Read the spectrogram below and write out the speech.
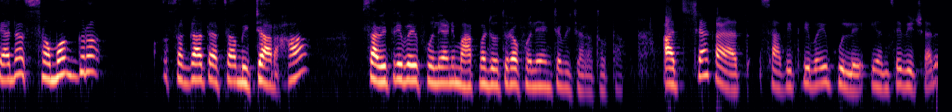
त्यांना समग्र सगळा त्याचा विचार हा सावित्रीबाई फुले आणि महात्मा ज्योतिराव फुले यांच्या विचारात होता. आजच्या काळात सावित्रीबाई फुले यांचे विचार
